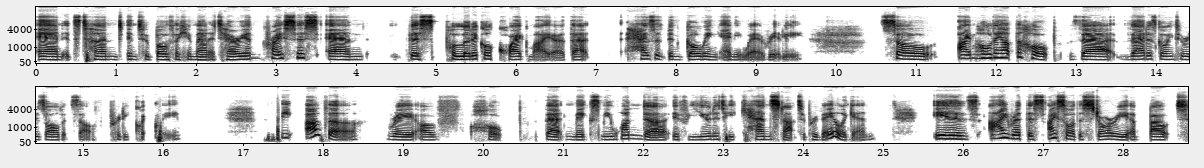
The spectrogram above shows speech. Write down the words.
And it's turned into both a humanitarian crisis and this political quagmire that hasn't been going anywhere really. So I'm holding out the hope that that is going to resolve itself pretty quickly. The other ray of hope that makes me wonder if unity can start to prevail again is I read this, I saw the story about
